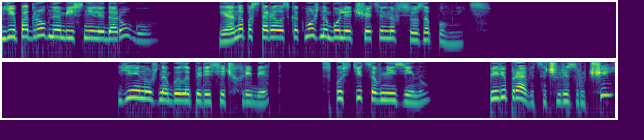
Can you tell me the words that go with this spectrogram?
Ей подробно объяснили дорогу, и она постаралась как можно более тщательно все запомнить. Ей нужно было пересечь хребет, спуститься в низину, переправиться через ручей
